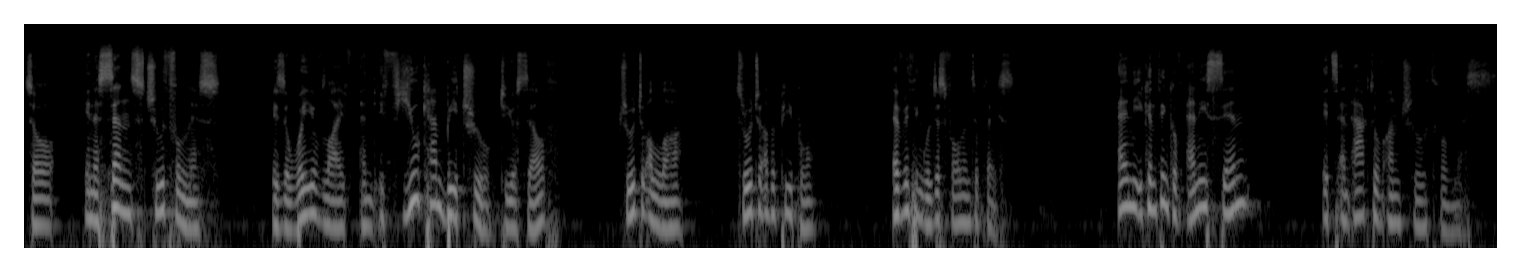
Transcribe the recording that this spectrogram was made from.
So, in a sense, truthfulness is a way of life. And if you can be true to yourself, true to Allah, true to other people, everything will just fall into place. And you can think of any sin, it's an act of untruthfulness.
